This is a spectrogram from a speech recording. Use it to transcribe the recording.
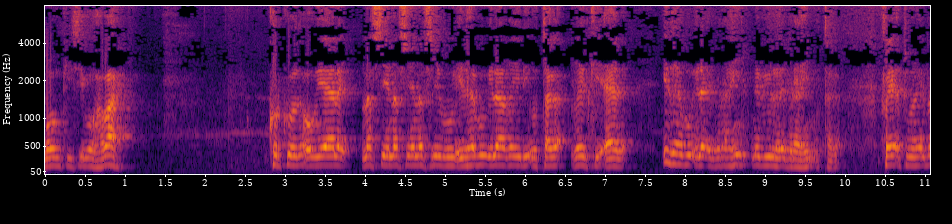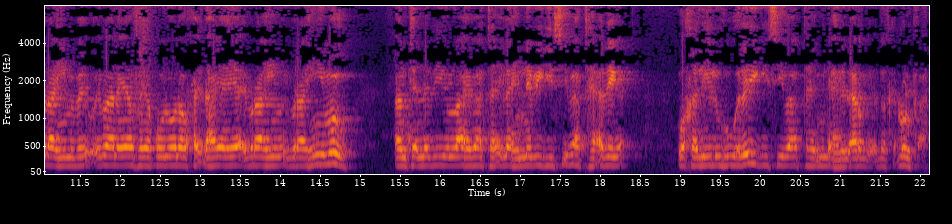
qowmkiisiibuu habaar korkooda uu yeelay nafsii nafsii nafsii buu idhabuu ilaa hayrii u taga heyrkii aada idhabuu ilaa ibraahim nabiyullahi ibraahim u taga fayatuuna ibraahiima bay u imaanayaan fayaquuluuna waxay dhahayaan yaa ibraahiimu ibraahiimow anta nabiyullaahi baa tahay ilaahay nebigiisii baa tahay adiga wa khaliiluhu wadaygiisii baa tahay min ahli lardi dadka dhulka ah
